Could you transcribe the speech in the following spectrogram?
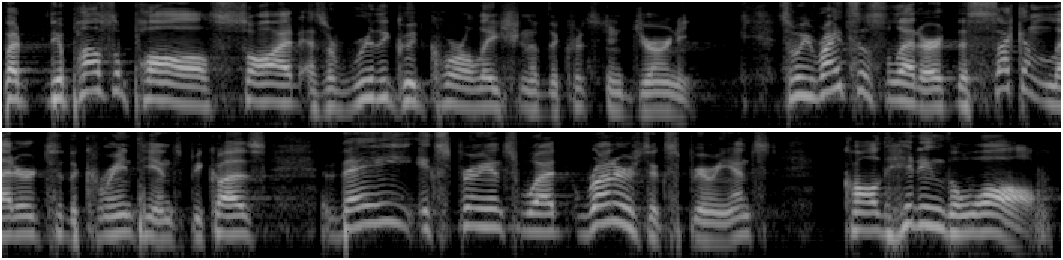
but the Apostle Paul saw it as a really good correlation of the Christian journey. So he writes this letter, the second letter to the Corinthians, because they experienced what runners experienced called hitting the wall.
